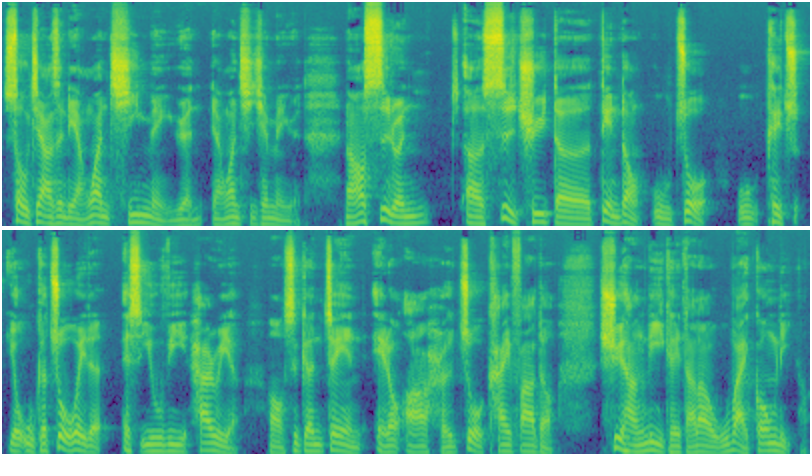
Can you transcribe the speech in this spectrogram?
售价是两万七美元，两万七千美元。然后四轮呃四驱的电动五座五可以有五个座位的 SUV Harrier 哦，是跟 JNLR 合作开发的，续航力可以达到五百公里哦。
